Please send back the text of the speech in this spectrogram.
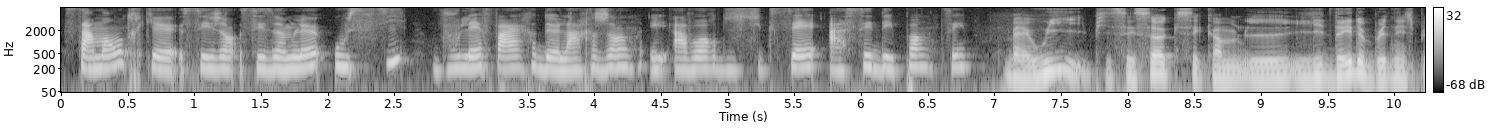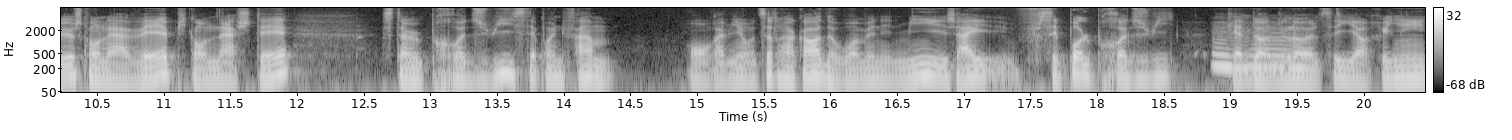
ça montre que ces, gens, ces hommes-là aussi voulaient faire de l'argent et avoir du succès à ses dépens, tu sais. Ben oui, puis c'est ça c'est comme l'idée de Britney Spears qu'on avait puis qu'on achetait, c'était un produit, c'était pas une femme. On revient au titre encore de Woman in Me. Hey, c'est pas le produit qu'elle donne là. Il n'y a rien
